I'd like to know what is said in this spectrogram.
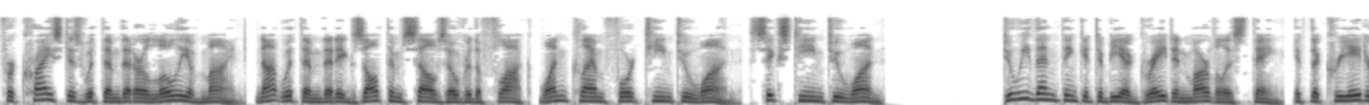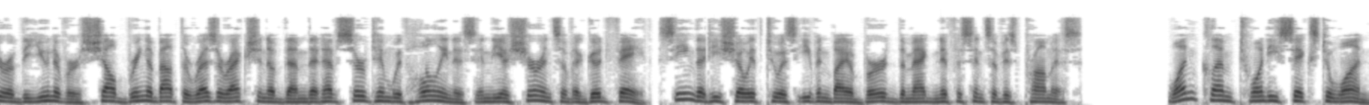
For Christ is with them that are lowly of mind, not with them that exalt themselves over the flock. 1 Clem 14-1, 16-1 do we then think it to be a great and marvelous thing, if the Creator of the universe shall bring about the resurrection of them that have served him with holiness in the assurance of a good faith, seeing that he showeth to us even by a bird the magnificence of his promise? 1 Clem 26-1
